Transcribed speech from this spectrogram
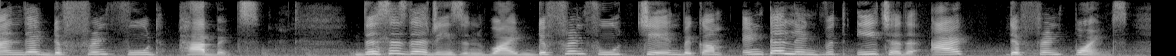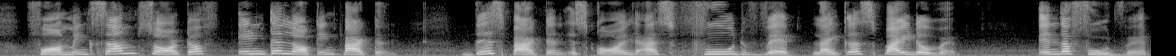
and their different food habits. This is the reason why different food chain become interlinked with each other at different points forming some sort of interlocking pattern. This pattern is called as food web like a spider web. In the food web,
